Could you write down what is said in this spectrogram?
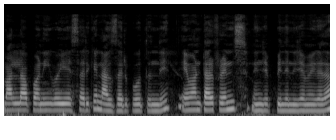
మళ్ళా పని పోయేసరికి నాకు సరిపోతుంది. ఏమంటారు ఫ్రెండ్స్? నేను చెప్పింది నిజమే కదా?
